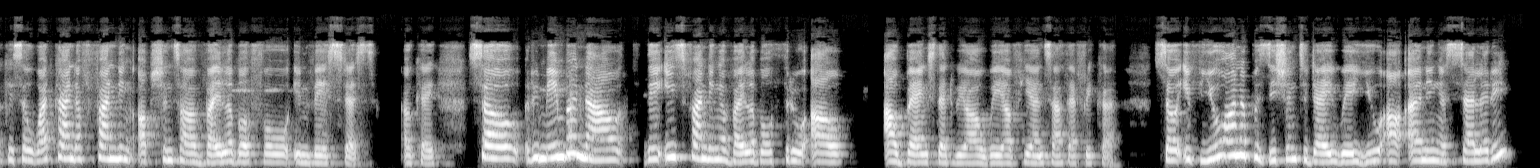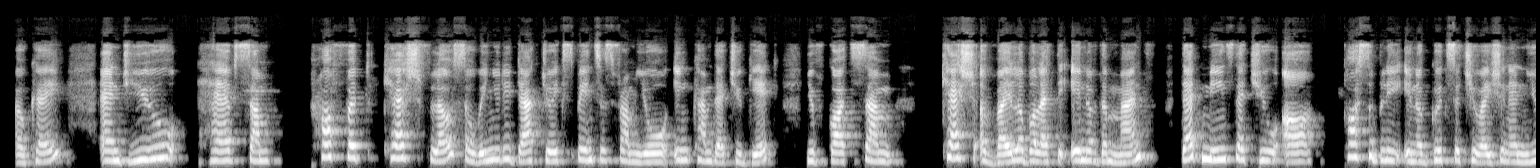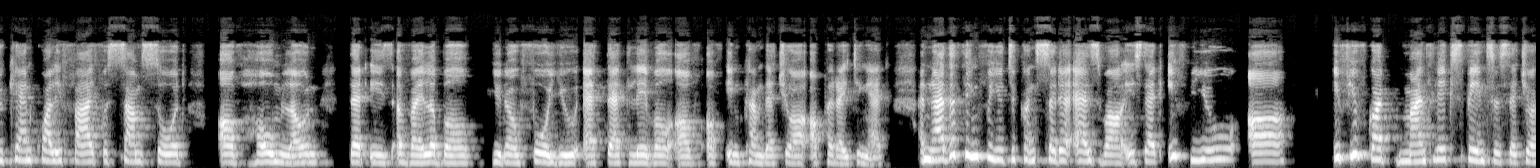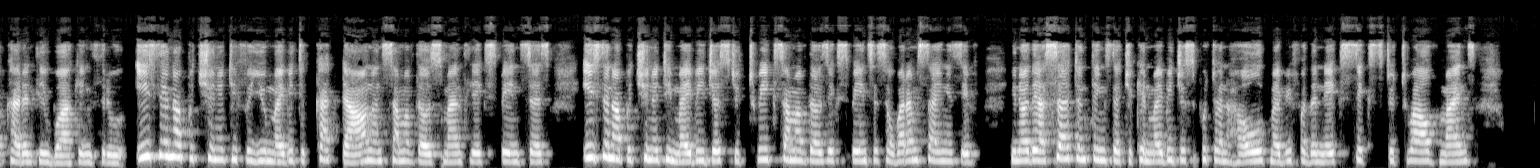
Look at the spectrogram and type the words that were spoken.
Okay, so what kind of funding options are available for investors? Okay, so remember now there is funding available through our, our banks that we are aware of here in South Africa. So if you are in a position today where you are earning a salary, okay, and you have some profit cash flow, so when you deduct your expenses from your income that you get, you've got some cash available at the end of the month. That means that you are possibly in a good situation and you can qualify for some sort of home loan that is available you know for you at that level of, of income that you are operating at. Another thing for you to consider as well is that if you are if you've got monthly expenses that you are currently working through, is there an opportunity for you maybe to cut down on some of those monthly expenses? Is there an opportunity maybe just to tweak some of those expenses? So what I'm saying is if, you know, there are certain things that you can maybe just put on hold, maybe for the next six to 12 months,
